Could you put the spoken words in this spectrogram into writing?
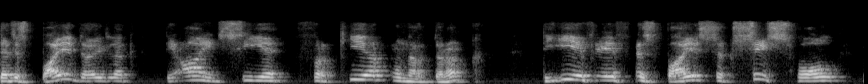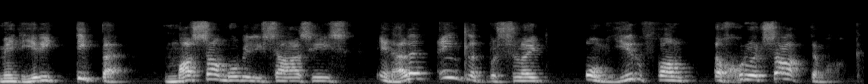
Dit is baie duidelik die ANC verkeer onder druk. Die EFF is baie suksesvol met hierdie tipe massa mobilisasies en hulle het eintlik besluit om hiervan 'n groot saak te maak.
